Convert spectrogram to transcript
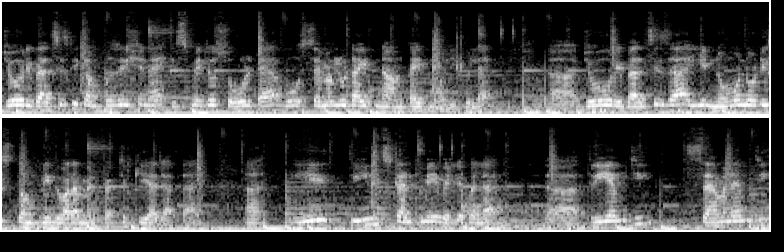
जो रिबेल्सिस की कंपोजिशन है, इसमें जो सोल्ट है, वो सेमेग्लोडाइट नाम का एक मॉलिक्यूल है। जो रिबेल्सिस है, ये नोवोनोडिस कंपनी द्वारा मैन्युफैक्चर किया जाता है। ये तीन स्ट्रेंथ में अवेलेबल है। Three M G seven M G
